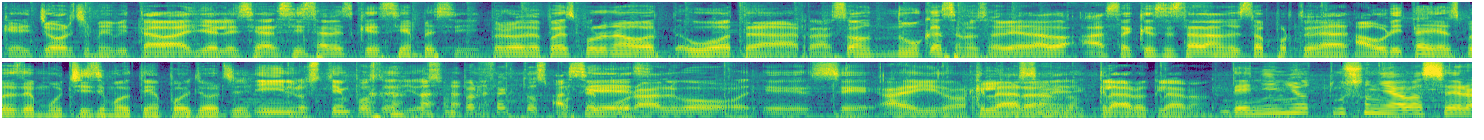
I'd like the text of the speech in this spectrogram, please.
que George me invitaba, yo le decía, sí, sabes que siempre sí, pero después por una u otra razón nunca se nos había dado hasta que se está dando esta oportunidad ahorita y después de muchísimo tiempo, George. Y los tiempos de Dios son perfectos Así porque por es. algo eh, se ha ido Claro, claro, claro. ¿De niño tú soñabas ser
